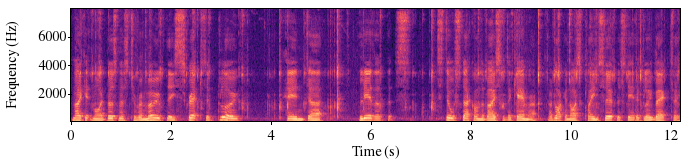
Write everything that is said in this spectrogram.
make it my business to remove these scraps of glue and uh, leather that's still stuck on the base of the camera. I'd like a nice clean surface there to glue back to.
